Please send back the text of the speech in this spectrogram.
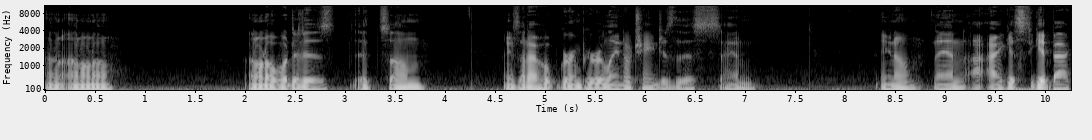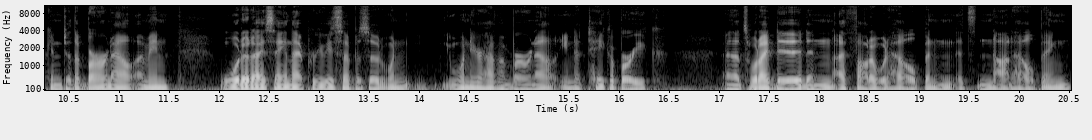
I don't, I don't know. I don't know what it is. It's um, like I said, I hope Grand Prix Orlando changes this, and you know, and I, I guess to get back into the burnout. I mean, what did I say in that previous episode when when you're having burnout? You know, take a break, and that's what I did, and I thought it would help, and it's not helping.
